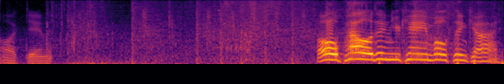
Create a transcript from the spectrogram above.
Oh, damn it. Oh, Paladin, you came! Oh, thank God.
